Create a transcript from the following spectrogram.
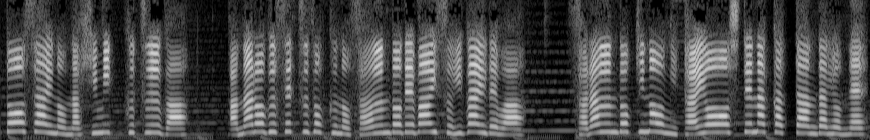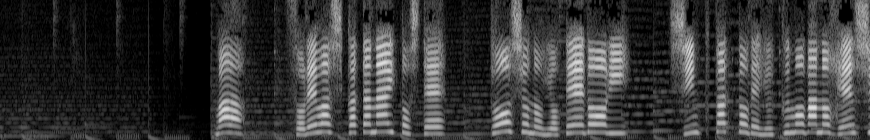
搭載のナヒミック2が、アナログ接続のサウンドデバイス以外では、サラウンド機能に対応してなかったんだよね。まあ、それは仕方ないとして、当初の予定通り、シンクパッドでゆくもばの編集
